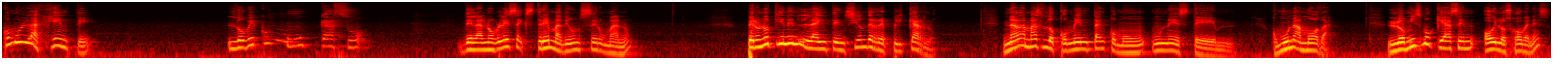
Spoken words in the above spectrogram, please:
cómo la gente lo ve como un caso de la nobleza extrema de un ser humano, pero no tienen la intención de replicarlo. Nada más lo comentan como un, este como una moda. Lo mismo que hacen hoy los jóvenes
